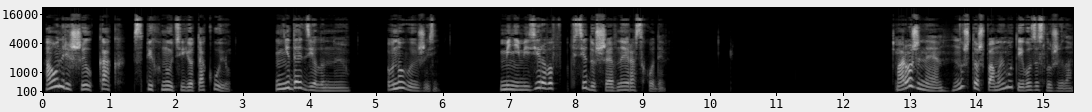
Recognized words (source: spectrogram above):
а он решил, как спихнуть ее такую, недоделанную, в новую жизнь, минимизировав все душевные расходы. Мороженое, ну что ж, по-моему, ты его заслужила.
